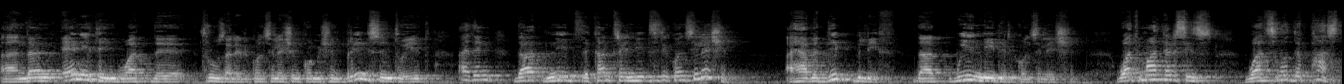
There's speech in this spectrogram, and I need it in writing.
and then anything what the Truth and Reconciliation Commission brings into it, I think that needs the country needs reconciliation. I have a deep belief that we need reconciliation. What matters is what's not the past,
